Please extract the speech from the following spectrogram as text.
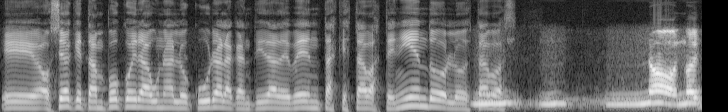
Eh, o sea que tampoco era una locura la cantidad de ventas que estabas teniendo, lo estabas... Mm, no, no es...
